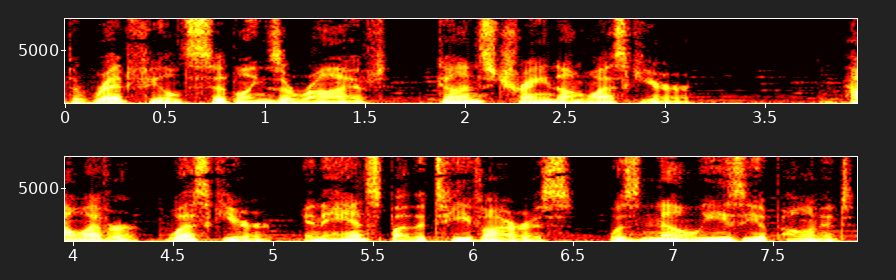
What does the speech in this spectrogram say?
the Redfield siblings arrived, guns trained on Wesker, However, Wesker, enhanced by the T-Virus, was no easy opponent.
